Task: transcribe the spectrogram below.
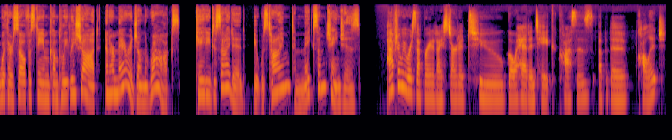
With her self esteem completely shot and her marriage on the rocks, Kaydee decided it was time to make some changes. After we were separated, I started to go ahead and take classes up at the college.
